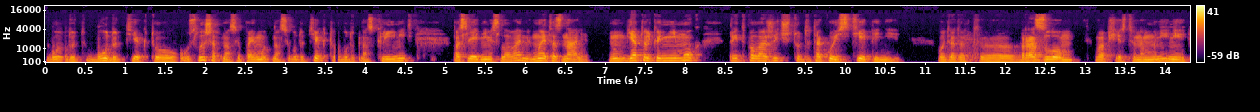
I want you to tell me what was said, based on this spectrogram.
Будут, будут те, кто услышат нас и поймут нас, и будут те, кто будут нас клеймить последними словами. Мы это знали. Я только не мог предположить, что до такой степени вот этот э, разлом в общественном мнении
